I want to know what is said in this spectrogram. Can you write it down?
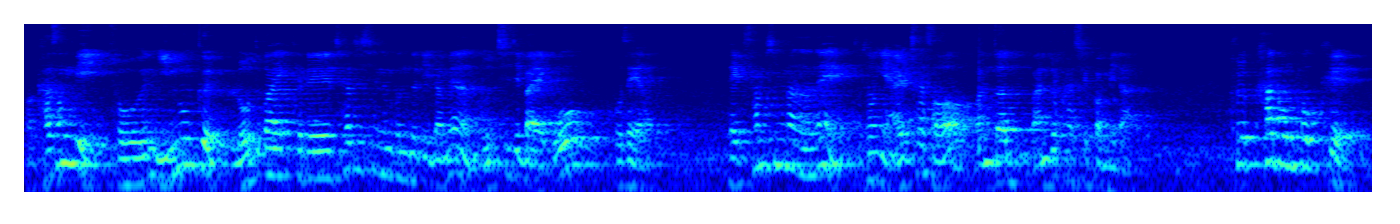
어, 가성비 좋은 입문급 로드바이크를 찾으시는 분들이라면 놓치지 말고 보세요. 130만원에 구성이 알차서 완전 만족하실 겁니다. 풀 카본 포크,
